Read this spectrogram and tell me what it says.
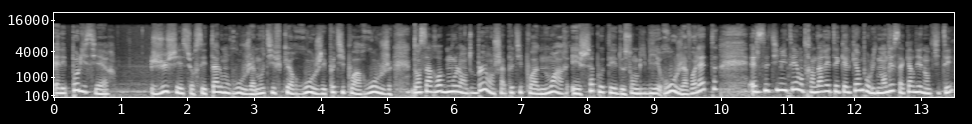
elle est policière. Juchée sur ses talons rouges à motif cœur rouge et petits pois rouges, dans sa robe moulante blanche à petits pois noirs et chapeautée de son bibi rouge à voilette, elle s'est imitée en train d'arrêter quelqu'un pour lui demander sa carte d'identité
